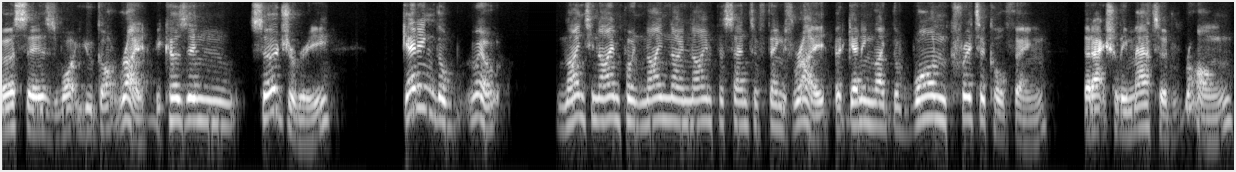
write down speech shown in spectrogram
versus what you got right. Because in surgery, getting the, you know, 99.999% of things right, but getting like the one critical thing that actually mattered wrong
